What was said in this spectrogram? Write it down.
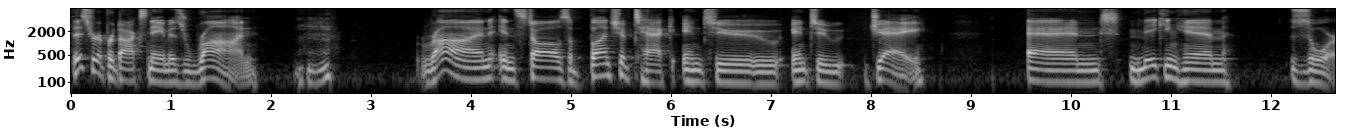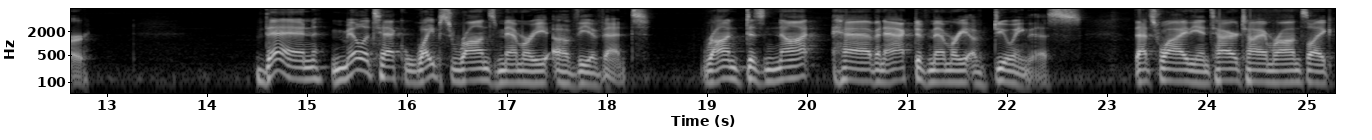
This Ripper Doc's name is Ron. Ron installs a bunch of tech into into Jay and making him Zor. Then Militech wipes Ron's memory of the event. Ron does not have an active memory of doing this. That's why the entire time Ron's like,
